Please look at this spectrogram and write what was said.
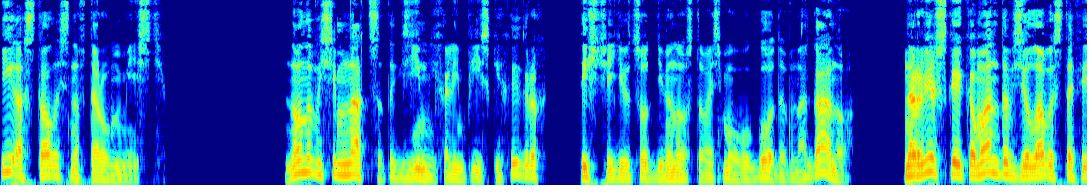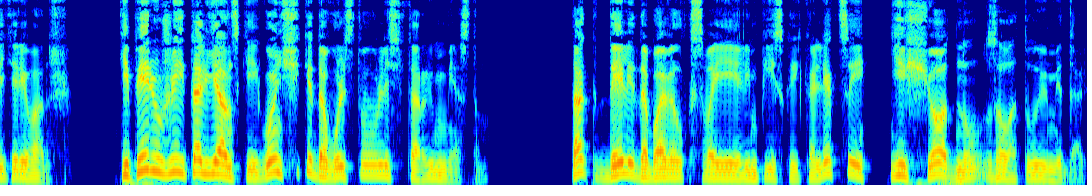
и осталась на втором месте. Но на 18-х зимних Олимпийских играх 1998 года в Нагано норвежская команда взяла в эстафете реванш. Теперь уже итальянские гонщики довольствовались вторым местом. Так Дели добавил к своей олимпийской коллекции еще одну золотую медаль.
